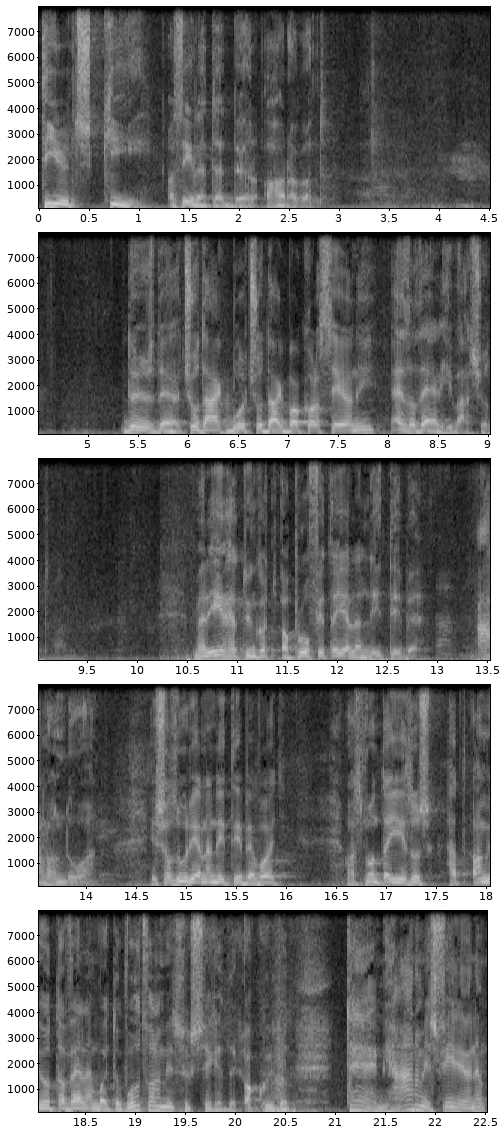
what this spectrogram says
Tilts ki az életedből a haragot. Döntsd el, csodákból csodákba akarsz élni, ez az elhívásod. Mert élhetünk a, a proféta jelenlétébe. Állandóan. És az Úr jelenlétébe vagy. Azt mondta Jézus, hát amióta velem vagytok, volt valami szükségedek? Akkor jutott. Te, mi három és fél éve nem,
